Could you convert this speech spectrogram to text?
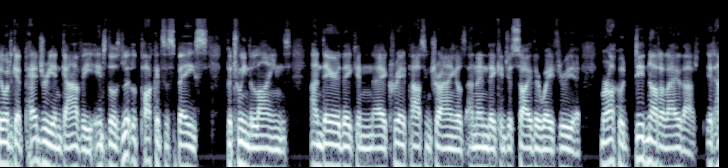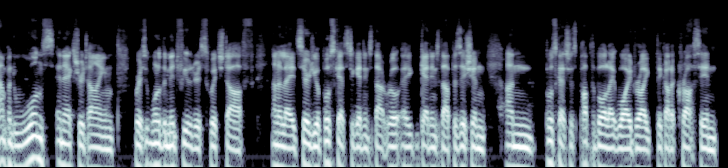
They want to get Pedri and Gavi into those little pockets of space between the lines, and there they can uh, create passing triangles, and then they can just side their way through you. Morocco did not allow that. It happened once in extra time, where one of the midfielders switched off and allowed Sergio Busquets to get into that ro- uh, get into that position, and Busquets just popped the ball out wide right. They got a cross in,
